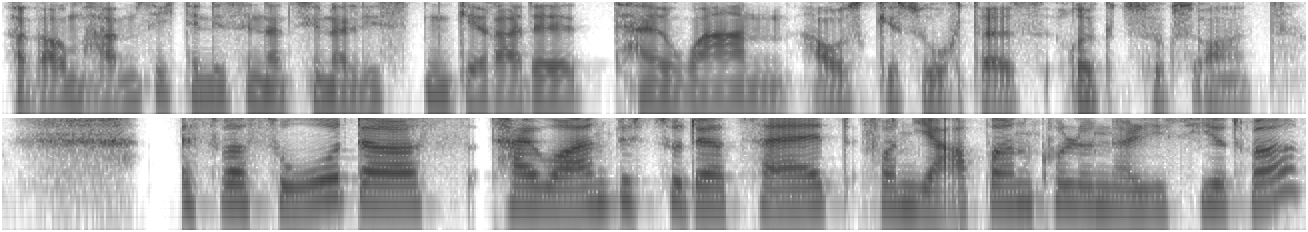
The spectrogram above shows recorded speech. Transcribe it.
Aber warum haben sich denn diese Nationalisten gerade Taiwan ausgesucht als Rückzugsort? Es war so, dass Taiwan bis zu der Zeit von Japan kolonialisiert war.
